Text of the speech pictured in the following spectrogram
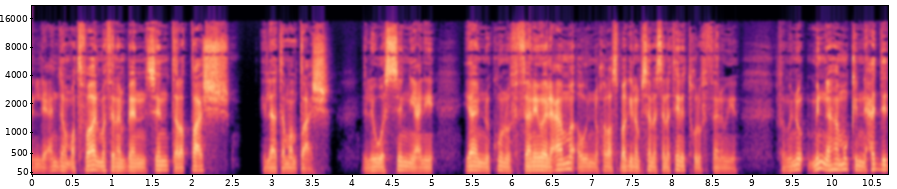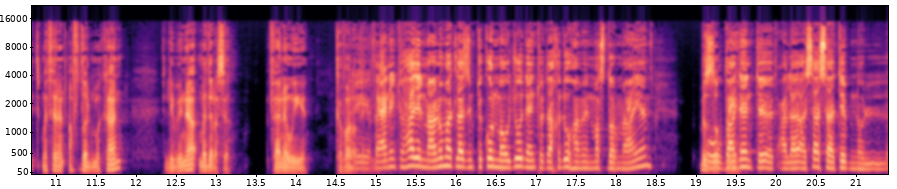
اللي عندهم أطفال مثلا بين سن 13 إلى 18 اللي هو السن يعني يا إنه يكونوا في الثانوية العامة أو إنه خلاص باقي لهم سنة سنتين يدخلوا في الثانوية. فمنه منها ممكن نحدد مثلا أفضل مكان لبناء مدرسة ثانوية كفرض إيه، يعني. فيعني أنتم هذه المعلومات لازم تكون موجودة أنتم تاخذوها من مصدر معين؟ بالضبط وبعدين ت... على اساسها تبنوا ال...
